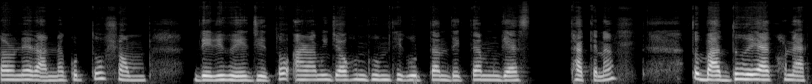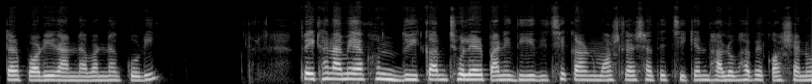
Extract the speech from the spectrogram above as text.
কারণে রান্না করতেও সম দেরি হয়ে যেত। আর আমি যখন ঘুম থেকে উঠতাম, দেখতাম গ্যাস থাকে না, তো বাধ্য হয়ে এখন একটার পরেই রান্না বান্না করি। তো এখানে আমি এখন দুই কাপ ঝোলের পানি দিয়ে দিচ্ছি, কারণ মশলার সাথে চিকেন ভালোভাবে কষানো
